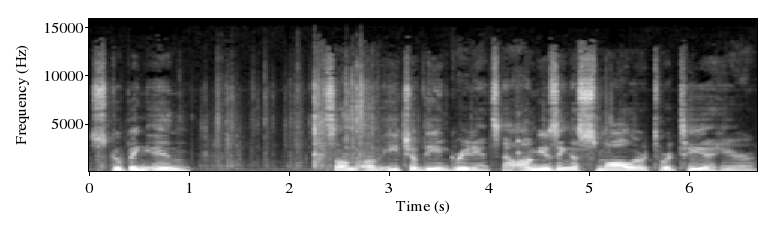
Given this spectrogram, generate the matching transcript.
scooping in some of each of the ingredients. Now I'm using a smaller tortilla here,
